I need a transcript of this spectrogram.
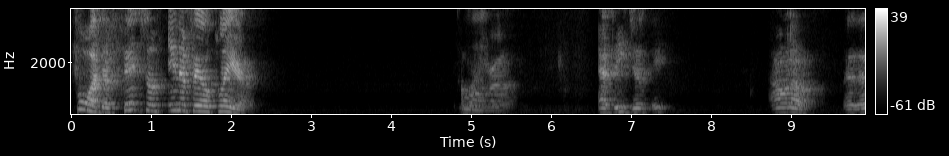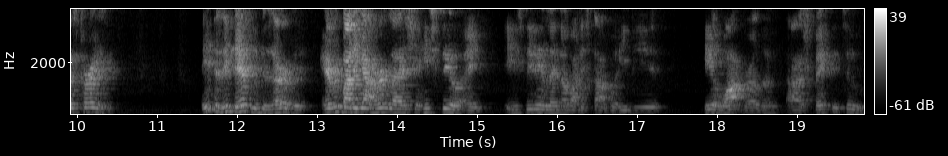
for a defensive NFL player. Come on, bro. After he just, he, I don't know. That's crazy. He does. He definitely deserved it. Everybody got hurt last year. He still ate. He still didn't let nobody stop what he did. He a Watt brother. I expect it too.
